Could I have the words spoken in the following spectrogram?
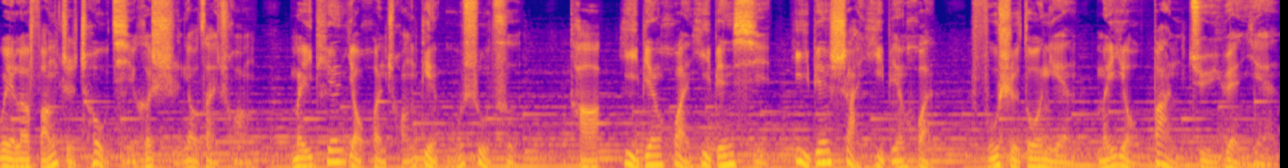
为了防止臭气和屎尿在床，每天要换床垫无数次。他一边换一边洗，一边晒一边换，服侍多年，没有半句怨言。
